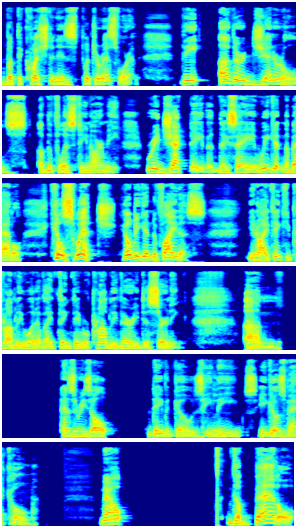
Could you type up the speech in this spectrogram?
but the question is put to rest for him. The other generals of the Philistine army reject David. They say, We get in the battle, he'll switch, he'll begin to fight us. You know, I think he probably would have. I think they were probably very discerning. Um, as a result, David goes, he leaves, he goes back home. Now, the battle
